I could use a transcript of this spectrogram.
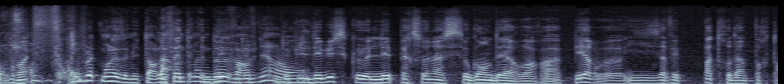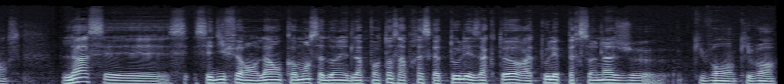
On s'en Ouais. fout complètement les amis de Thor. Là, En fait, Ant-Man 2 de- va revenir. Depuis on- le début, c'est que les personnages secondaires, voire euh, pire, ils n'avaient pas trop d'importance. Là, c'est différent. Là, on commence à donner de l'importance à presque à tous les acteurs, à tous les personnages euh, qui vont. Qui vont...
